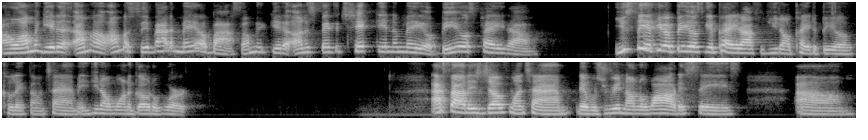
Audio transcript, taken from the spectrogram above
Oh, I'm gonna get a. I'm gonna. I'm gonna sit by the mailbox. I'm gonna get an unexpected check in the mail. Bills paid off. You see if your bills get paid off if you don't pay the bill and collect on time, and you don't want to go to work. I saw this joke one time that was written on the wall that says, um,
